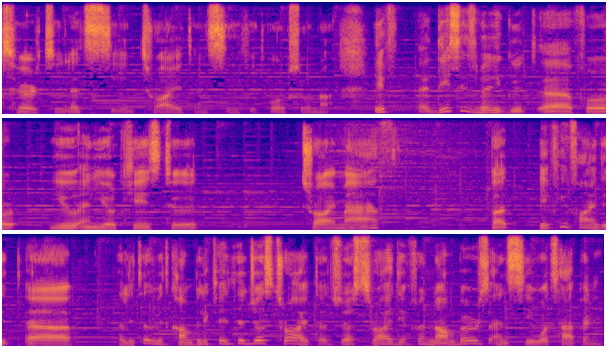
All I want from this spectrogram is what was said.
30 let's see and try it and see if it works or not. If uh, this is very good uh, for you and your kids to try math but if you find it uh, a little bit complicated. Just try it. Just try different numbers and see what's happening.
